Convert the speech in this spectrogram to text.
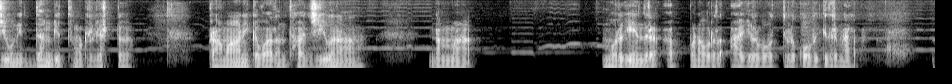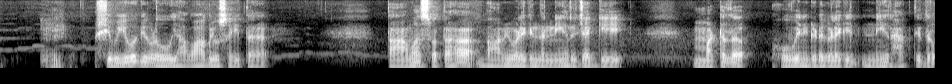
ಜೀವನ ಇದ್ದಂಗಿತ್ತು ನೋಡ್ರಿ, ಎಷ್ಟು ಪ್ರಾಮಾಣಿಕವಾದಂತಹ ಜೀವನ ನಮ್ಮ ಮುರುಗೇಂದ್ರ ಅಪ್ಪನವ್ರದ್ದು ಆಗಿರ್ಬೋದು ತಿಳ್ಕೋಬೇಕಿದ್ರ ಮೇಲೆ ಶಿವಯೋಗಿಗಳು ಯಾವಾಗಲೂ ಸಹಿತ ತಾವ ಸ್ವತಃ ಬಾವಿ ಒಳಗಿಂದ ನೀರು ಜಗ್ಗಿ ಮಠದ ಹೂವಿನ ಗಿಡಗಳಿಗೆ ನೀರು ಹಾಕ್ತಿದ್ರು.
